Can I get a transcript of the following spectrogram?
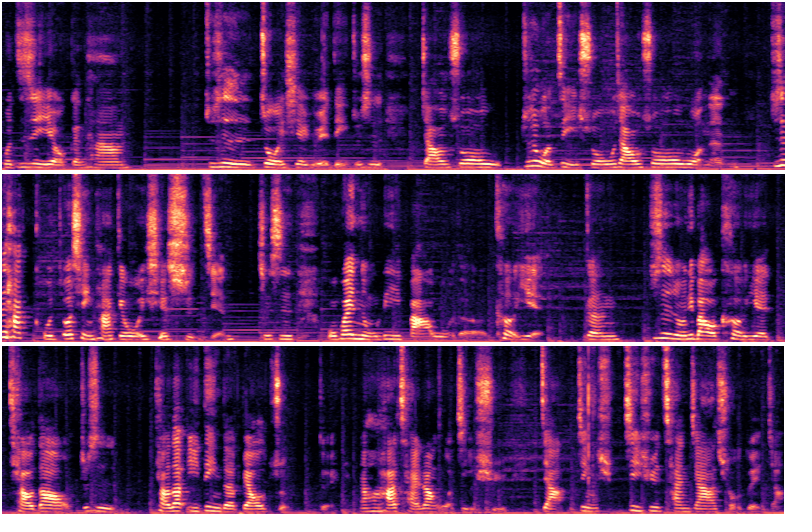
我自己也有跟他就是做一些约定，就是假如说，就是我自己说我假如说我能。就是他，我我请他给我一些时间，就是我会努力把我的课业跟，就是努力把我课业调到，就是调到一定的标准，对，然后他才让我继续加进去继续参加球队这样。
